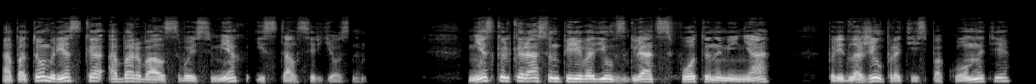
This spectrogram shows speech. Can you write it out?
а потом резко оборвал свой смех и стал серьезным. Несколько раз он переводил взгляд с фото на меня, предложил пройтись по комнате,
